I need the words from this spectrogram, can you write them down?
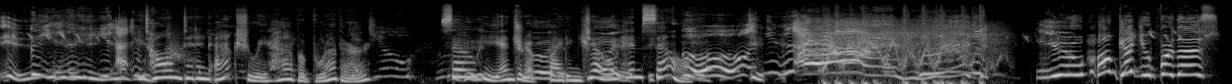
Tom didn't actually have a brother, You. So he ended up fighting Joe himself. Oh. You! I'll get you for this!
